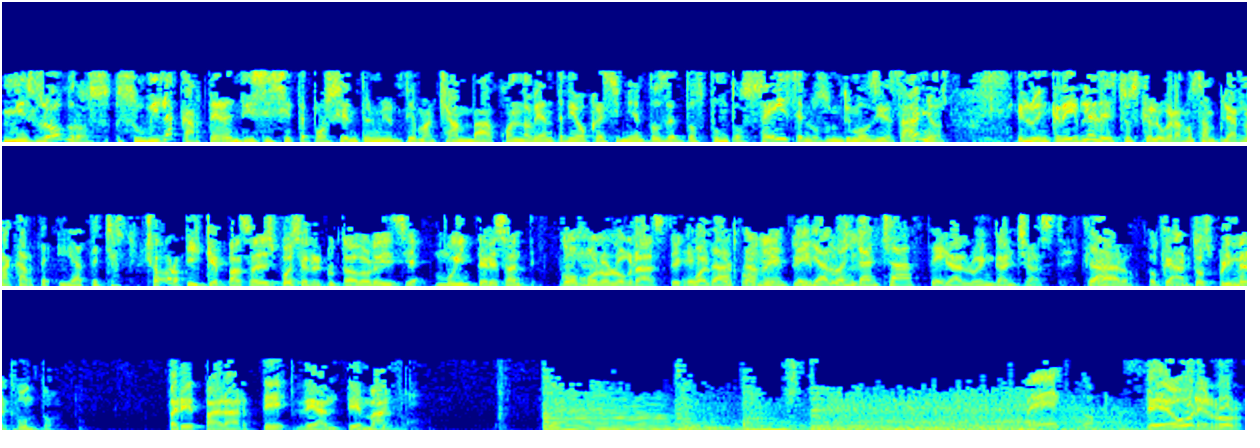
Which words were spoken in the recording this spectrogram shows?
Mis logros. Subí la cartera en 17% en mi última chamba cuando habían tenido crecimientos de 2.6 en los últimos 10 años. Y lo increíble de esto es que logramos ampliar la cartera y ya te echaste choro. ¿Y qué pasa después? El reclutador le dice, muy interesante, ¿cómo lo lograste? ¿Cuál fue el proyecto? Exactamente, Y ya lo enganchaste. Ya lo enganchaste. Claro, Ok, claro. entonces, primer punto, prepararte de antemano. Perfecto. Peor error.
